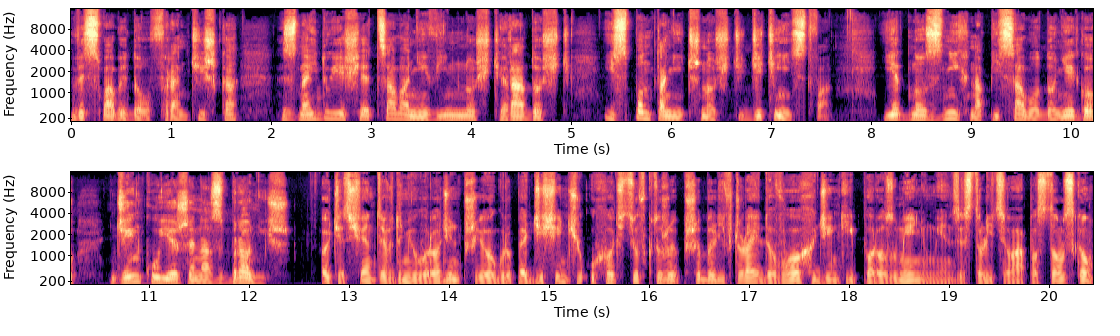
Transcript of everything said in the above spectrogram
wysłały do Franciszka, znajduje się cała niewinność, radość i spontaniczność dzieciństwa. Jedno z nich napisało do niego: Dziękuję, że nas bronisz. Ojciec Święty w dniu urodzin przyjął grupę dziesięciu uchodźców, którzy przybyli wczoraj do Włoch dzięki porozumieniu między stolicą apostolską,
